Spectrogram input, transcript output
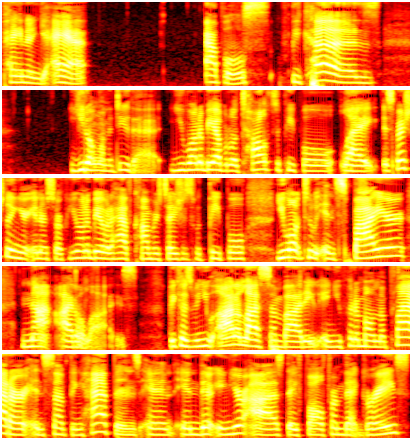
pain in your ass, apples because you don't want to do that. You want to be able to talk to people, like, especially in your inner circle. You want to be able to have conversations with people. You want to inspire, not idolize. Because when you idolize somebody and you put them on the platter and something happens and in their in your eyes they fall from that grace,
